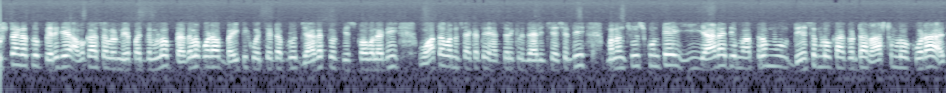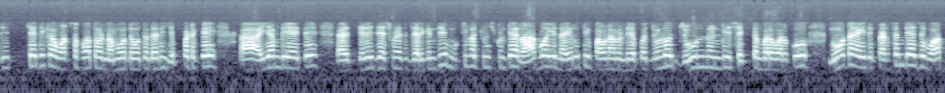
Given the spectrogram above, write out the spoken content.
ఉష్ణోగ్రతలు పెరిగే అవకాశాల నేపథ్యంలో ప్రజలు కూడా బయటికి వచ్చేటప్పుడు జాగ్రత్తలు తీసుకోవాలని వాతావరణ శాఖ హెచ్చరికలు జారీ చేసింది. మనం చూసుకుంటే ఈ ఏడాది మాత్రం దేశంలో కాకుండా రాష్ట్రంలో కూడా అది అత్యధిక వర్షపాతం నమోదవుతుందని ఇప్పటికే ఐఎండి అయితే ఆ, తెలియజేయడం జరిగింది. ముఖ్యంగా చూసుకుంటే రాబోయే నైరుతి పవనాల నేపథ్యంలో జూన్ నుండి సెప్టెంబర్ వరకు నూట ఐదు పర్సెంటేజ్ వాతావరణ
